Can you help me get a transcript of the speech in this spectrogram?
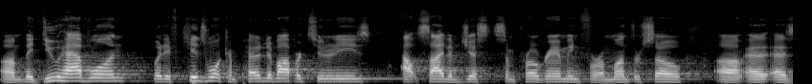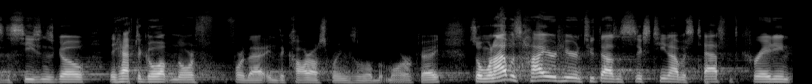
Um, they do have one, but if kids want competitive opportunities outside of just some programming for a month or so uh, as, as, the seasons go, they have to go up north for that into Colorado Springs a little bit more, okay? So when I was hired here in 2016, I was tasked with creating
